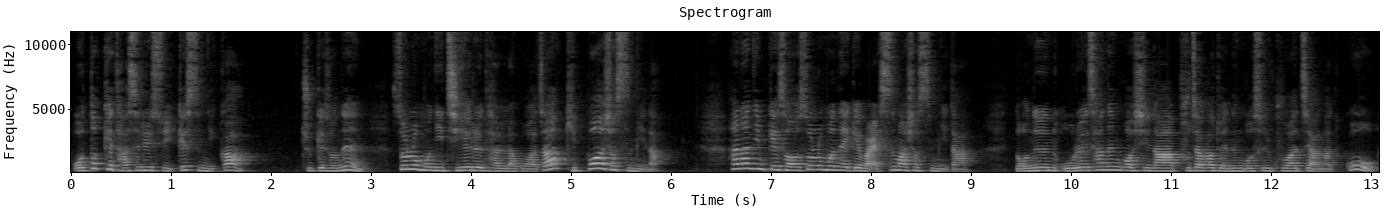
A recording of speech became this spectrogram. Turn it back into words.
어떻게 다스릴 수 있겠습니까? 주께서는 솔로몬이 지혜를 달라고 하자 기뻐하셨습니다. 하나님께서 솔로몬에게 말씀하셨습니다. 너는 오래 사는 것이나 부자가 되는 것을 구하지 않았고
